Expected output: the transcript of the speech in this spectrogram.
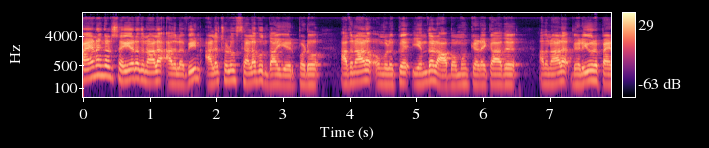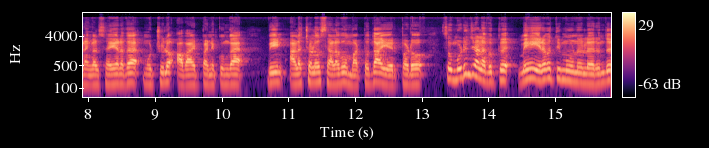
பயணங்கள் செய்கிறதுனால அதில் வீண் அலைச்சலும் செலவும் தான் ஏற்படும். அதனால் உங்களுக்கு எந்த லாபமும் கிடைக்காது. அதனால் வெளியூர் பயணங்கள் செய்கிறத முற்றிலும் அவாய்ட் பண்ணிக்கோங்க. வீண் அலைச்சலும் செலவும் மட்டும்தான் ஏற்படும். ஸோ முடிஞ்ச அளவுக்கு மே இருபத்தி மூணுலேருந்து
